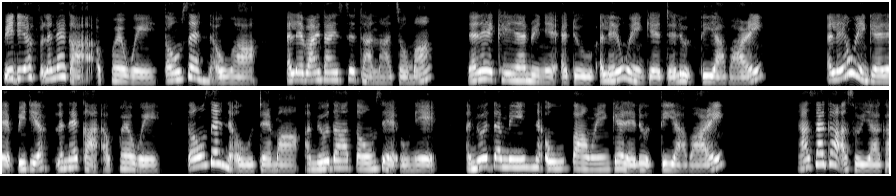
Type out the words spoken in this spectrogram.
PDF လက်နက်ကအဖွဲ့ဝင်32ဦးဟာအလဲပိုင်းတိုင်းစစ်ဌာနချုပ်မှာလက်နက်ခရမ်းတွေနဲ့အတူအလင်းဝင်ခဲ့တယ်လို့သိရပါတယ်။အလင်းဝင်ခဲ့တဲ့ PDF လက်နက်ကအဖွဲ့ဝင်32ဦးတဲမှာအမျိုးသား30ဦးနဲ့ အမျိုးသမီး2ဦးပါဝင်ခဲ့တယ်လို့သိရပါတယ်။နာဆာကအစိုးရက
